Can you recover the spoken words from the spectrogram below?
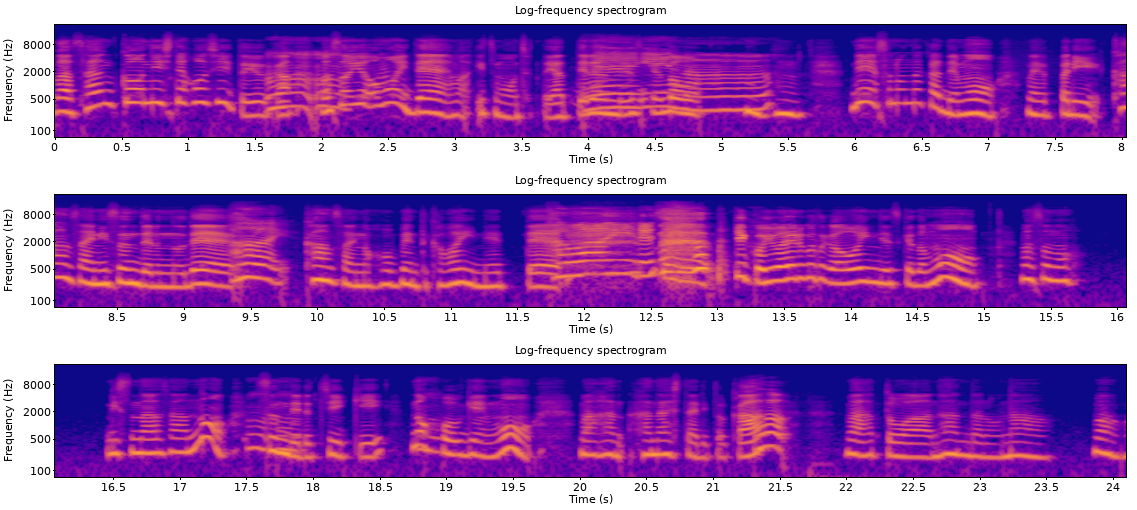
まあ、参考にしてほしいというか、うんうん。まあ、そういう思いで、まあ、いつもちょっとやってるんですけど、ねいいなあうんうんでその中でも、まあ、やっぱり関西に住んでるのではい。関西の方弁って可愛いねって可愛いです。結構言われることが多いんですけども、まあ、そのリスナーさんの住んでる地域の方言を、まあ、は話したりとか、あまあ、あとはなんだろうな、まあ、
